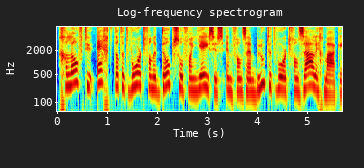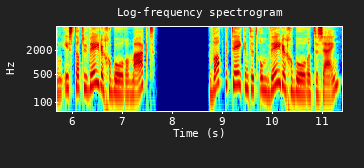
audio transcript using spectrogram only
Gelooft u echt dat het woord van het doopsel van Jezus en van Zijn bloed het woord van zaligmaking is dat u wedergeboren maakt? Wat betekent het om wedergeboren te zijn?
